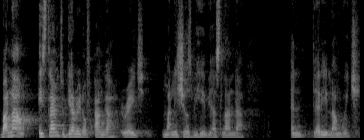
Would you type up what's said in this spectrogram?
But now, it's time to get rid of anger, rage, malicious behavior, slander, and dirty language.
